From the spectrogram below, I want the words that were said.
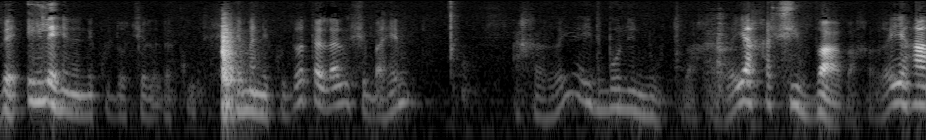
ואלה הן הנקודות של הדקות, הן הנקודות הללו שבהן אחרי ההתבוננות, ואחרי החשיבה, ואחרי ה...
